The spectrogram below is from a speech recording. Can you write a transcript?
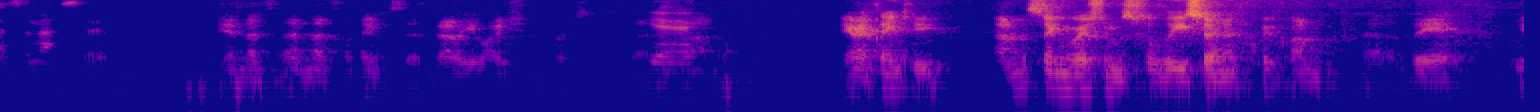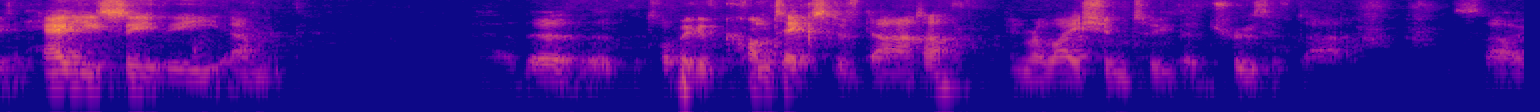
as an asset. Yeah, and that's, and that's I think, it's a valuation process. Yeah. Anyway, thank you. Um, the second question was for Lisa, and a quick one uh, there. Is how do you see the, um, the, the, the topic of context of data in relation to the truth of data? So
